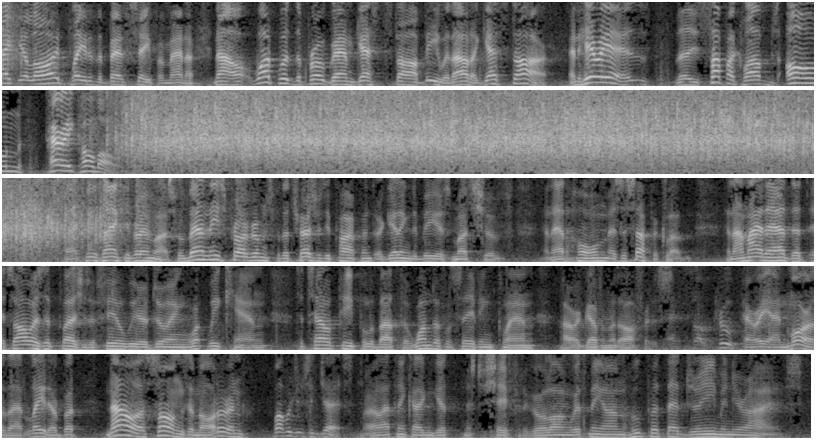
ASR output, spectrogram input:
Thank you, Lloyd. Played in the best Shaffer manner. Now, what would the program guest star be without a guest star? And here he is, the Supper Club's own Perry Como. Thank you, thank you very much. Well, Ben, these programs for the Treasury Department are getting to be as much of an at home as a supper club. And I might add that it's always a pleasure to feel we are doing what we can to tell people about the wonderful saving plan our government offers. That's so true, Perry, and more of that later. But now a song's in order, and what would you suggest? Well, I think I can get Mr. Shaffer to go along with me on Who Put That Dream in Your Eyes.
